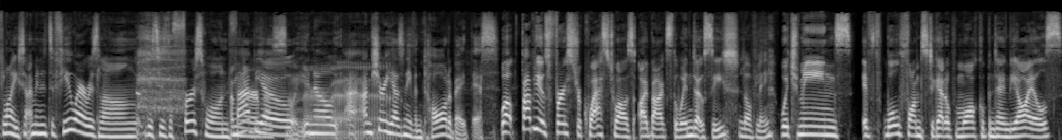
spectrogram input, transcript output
flight? I mean, it's a few hours long. This is the first one. I'm Fabio, you know, I- I'm sure he hasn't even thought about this. Well, Fabio's first request was I bags the window seat, Lovely. which means if Wolf wants to get up and walk up and down the aisles,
